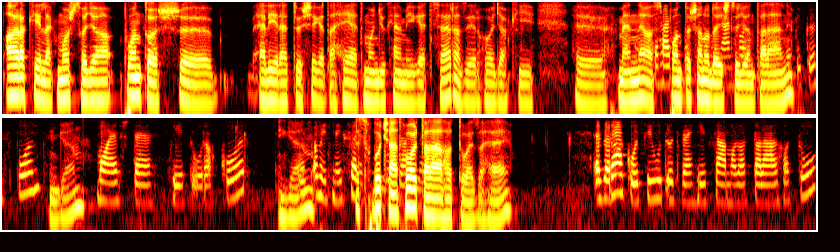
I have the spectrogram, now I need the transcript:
arra kérlek most, hogy a pontos elérhetőséget, a helyet mondjuk el még egyszer, azért, hogy aki ö, menne, az Tehát pontosan oda is tudjon találni. Központ. Igen. Ma este 7 órakor. Igen. Amit még ez, bocsánat, hol található ez a hely? Ez a Rákóczi út 57 szám alatt található,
